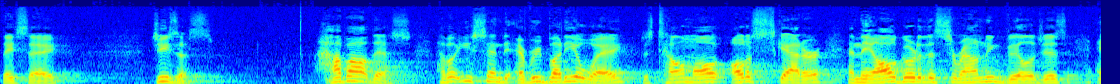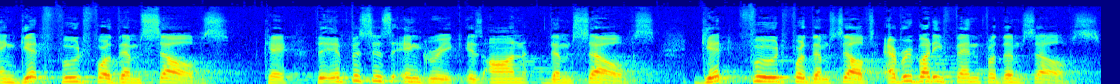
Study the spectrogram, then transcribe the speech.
They say, Jesus, how about this? How about you send everybody away? Just tell them all, all to scatter, and they all go to the surrounding villages and get food for themselves. Okay? The emphasis in Greek is on themselves. Get food for themselves. Everybody fend for themselves.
